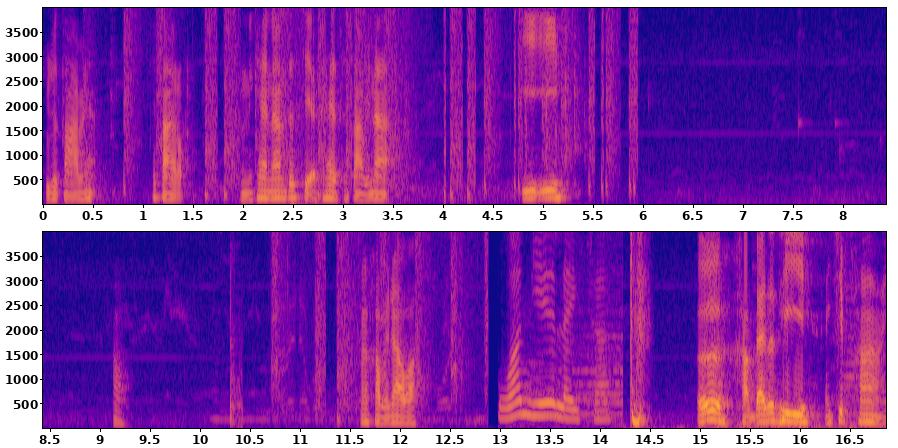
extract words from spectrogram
กูจะตายไหมเนี่ย ไม่ตายหรอกมันแค่นั้นจะเสียแค่สตาร์วินาอีอี ไม่ขับไม่ได้วะ One year later. เออ ขับได้สักที ไอชิปหาย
